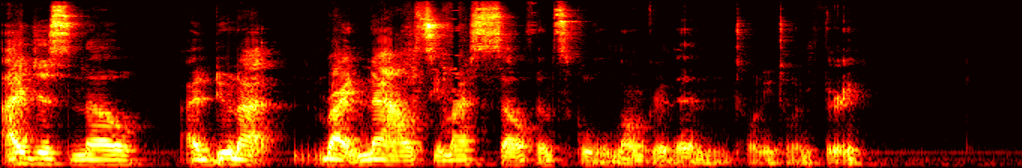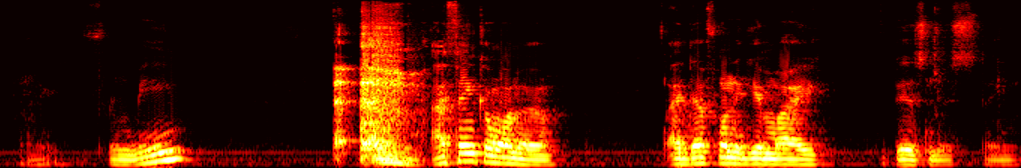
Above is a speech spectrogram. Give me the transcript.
I just know I do not right now see myself in school longer than 2023. For me, I think I want to. I definitely want to get my business thing.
